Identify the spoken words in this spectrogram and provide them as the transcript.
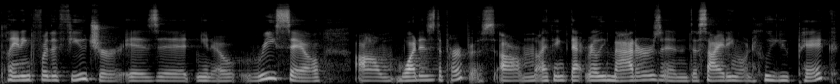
planning for the future? Is it you know resale? Um, what is the purpose? Um, i think that really matters in deciding on who you pick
